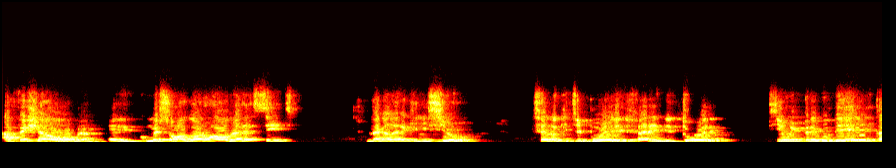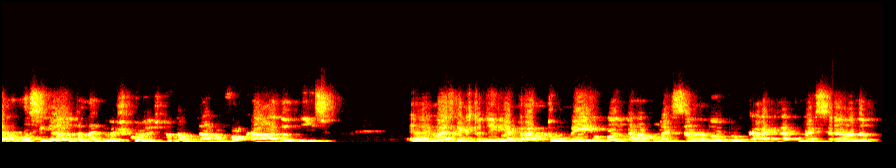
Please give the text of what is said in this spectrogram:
a fechar a obra. Ele começou agora uma obra recente, da galera que iniciou. Sendo que, tipo, ele, diferente de tu, ele tinha um emprego dele ele estava conciliando, tá nas duas coisas. Tu não, estava focado nisso. É, mas o que, é que tu diria para tu mesmo quando estava começando, ou para um cara que está começando,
